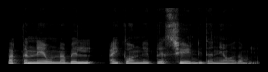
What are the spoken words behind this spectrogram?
పక్కనే ఉన్న బెల్ ఐకాన్ని ప్రెస్ చేయండి. ధన్యవాదములు.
